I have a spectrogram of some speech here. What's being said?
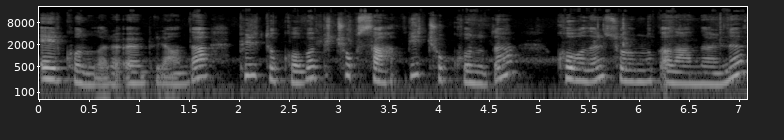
ev konuları ön planda. Plüto kova birçok sah birçok konuda kovaların sorumluluk alanlarını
